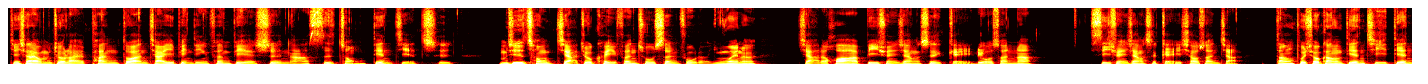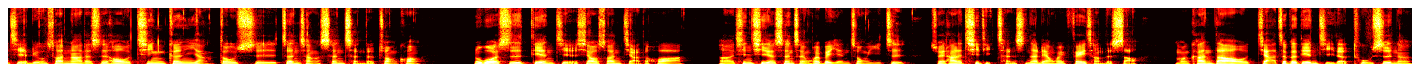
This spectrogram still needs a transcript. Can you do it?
接下来我们就来判断甲乙丙丁分别是哪四种电解质。我们其实从钾就可以分出胜负了，因为呢，钾的话，B 选项是给硫酸钠。C 选项是给硝酸钾。当不锈钢电极电解硫酸钠的时候，氢跟氧都是正常生成的状况。如果是电解硝酸钾的话，呃，氢气的生成会被严重抑制，所以它的气体产生的量会非常的少。我们看到钾这个电极的图示呢，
